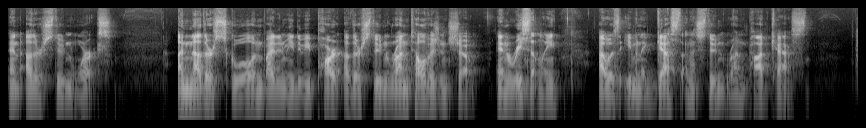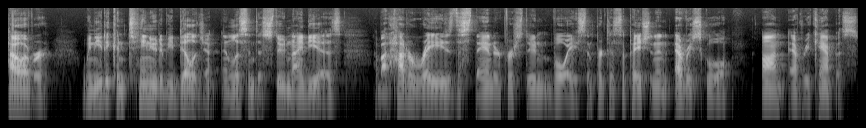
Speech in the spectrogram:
and other student works. Another school invited me to be part of their student run television show, and recently I was even a guest on a student run podcast. However, we need to continue to be diligent and listen to student ideas about how to raise the standard for student voice and participation in every school on every campus.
